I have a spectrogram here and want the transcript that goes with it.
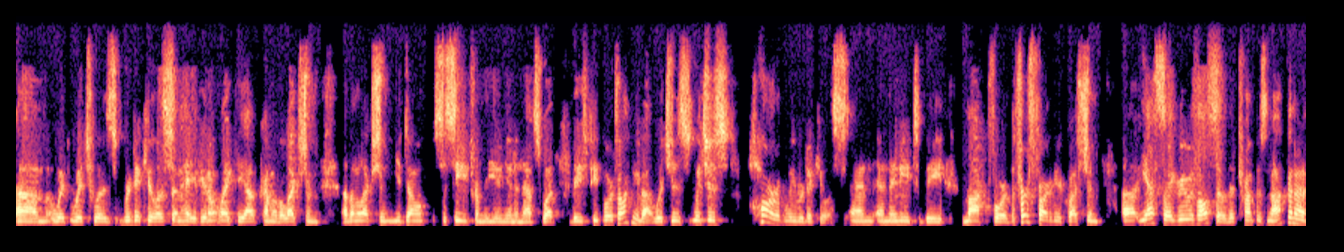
Um, which, which, was ridiculous. And hey, if you don't like the outcome of election of an election, you don't secede from the union, and that's what these people are talking about, which is which is horribly ridiculous and, and they need to be mocked for. The first part of your question, uh, yes, I agree with also that Trump is not going to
